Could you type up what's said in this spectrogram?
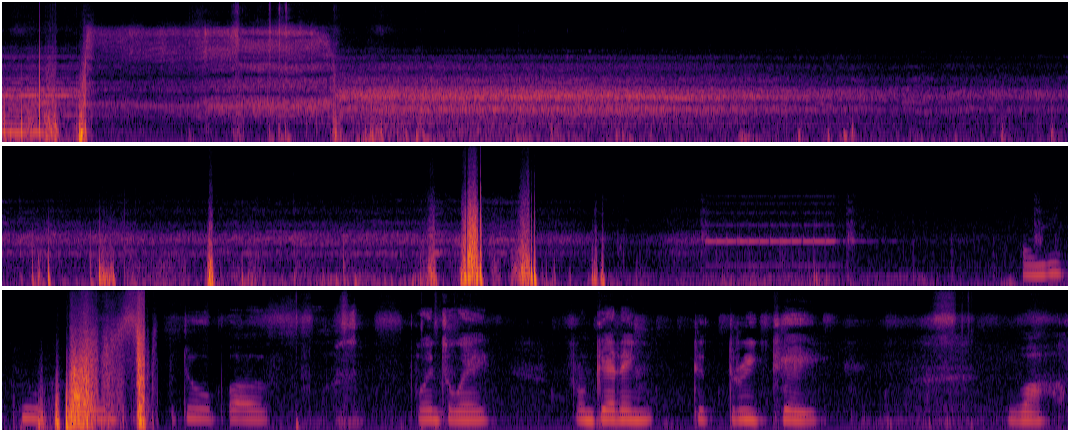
Aw. Only two points, two uh, points away from getting to 3k. Wow.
